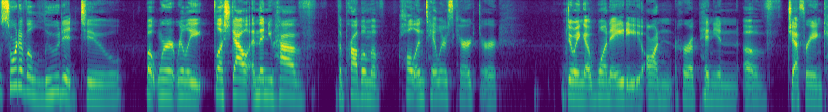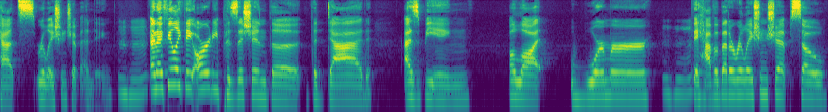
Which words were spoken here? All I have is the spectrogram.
sort of alluded to but weren't really fleshed out and then you have the problem of holland taylor's character doing a 180 on her opinion of jeffrey and kat's relationship ending Mm-hmm. and i feel like they already positioned the the dad as being a lot warmer Mm-hmm. they have a better relationship. So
